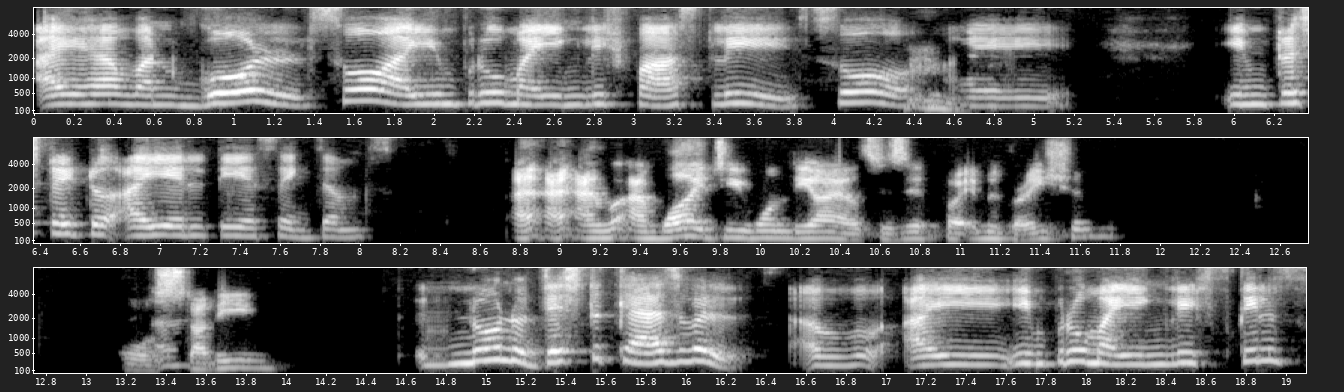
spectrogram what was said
I have one goal. So I improve my English fastly. So I interested to IELTS exams. And, and, and, why do you want the IELTS? Is it for immigration or uh, study? No, no, just casual. Uh, I improve my English skills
